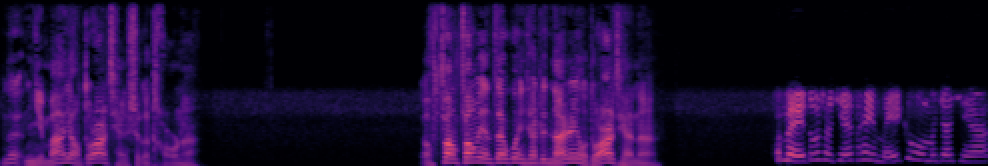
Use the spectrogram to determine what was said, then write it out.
那你妈要多少钱是个头呢？呃，方方便再问一下，这男人有多少钱呢？”他没多少钱，他也没给我们交钱啊，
